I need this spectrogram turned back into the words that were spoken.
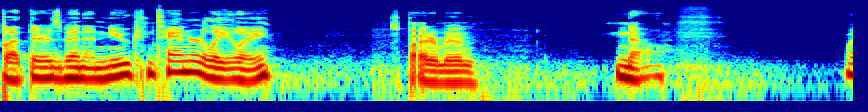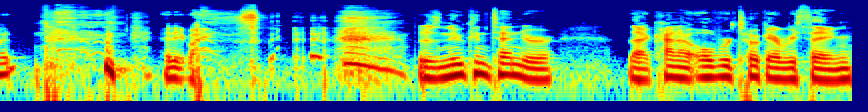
But there's been a new contender lately. Spider Man. No. What? Anyways, there's a new contender that kind of overtook everything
